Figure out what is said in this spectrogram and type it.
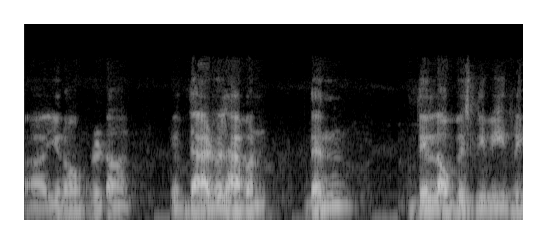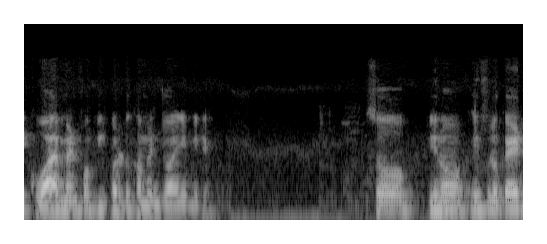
uh, you know, return. If that will happen, then there'll obviously be requirement for people to come and join immediately. So, you know, if you look at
